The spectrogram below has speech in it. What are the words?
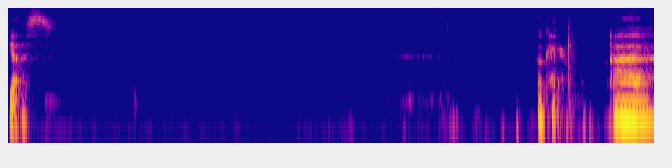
yes. Okay. Uh,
